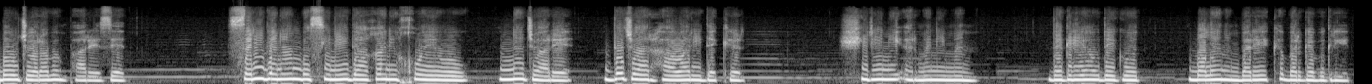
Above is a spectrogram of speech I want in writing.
بەو جۆرە بمپارێزێت. سەری دەنام بە سینەی داغانی خۆیەوە و نە جارێ، دە جار هاواری دەکرد، شیرینی ئەرمەنی من، دەگریا و دەیگوت، بەڵێنم بەرێ کە بەرگە بگریت.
